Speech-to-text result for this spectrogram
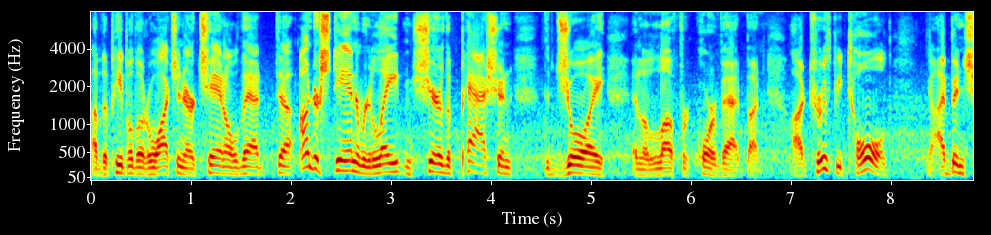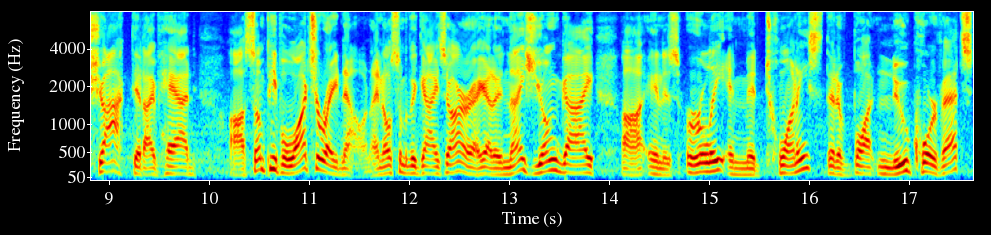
of the people that are watching our channel that uh, understand and relate and share the passion, the joy, and the love for Corvette. But uh, truth be told, I've been shocked that I've had uh, some people watch it right now, and I know some of the guys are. I got a nice young guy uh, in his early and mid 20s that have bought new Corvettes,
